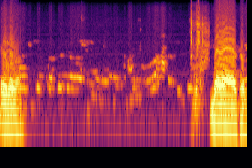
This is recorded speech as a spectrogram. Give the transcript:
हे बघा. बघा आयटम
